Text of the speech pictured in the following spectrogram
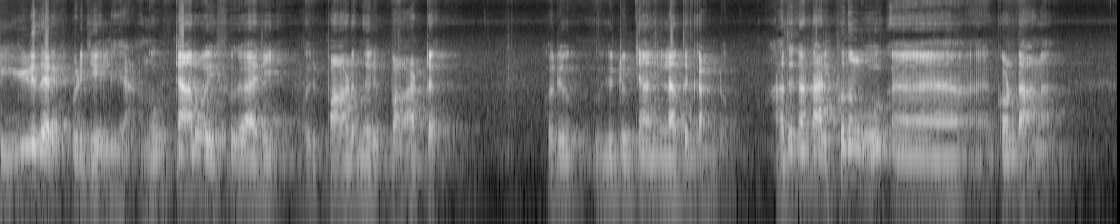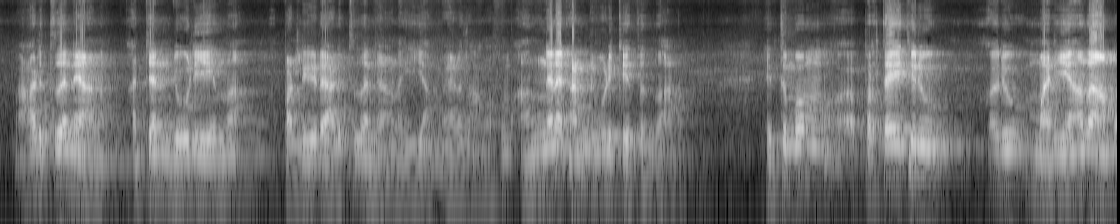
വീട് തിരക്കി പിടിച്ച് ചെല്ലുകയാണ് നൂറ്റാറ് വയസ്സുകാരി ഒരു പാടുന്നൊരു പാട്ട് ഒരു യൂട്യൂബ് ചാനലിനകത്ത് കണ്ടു. അത് കണ്ട അത്ഭുതം കൊണ്ടാണ് അടുത്ത് തന്നെയാണ് അച്ഛൻ ജോലി ചെയ്യുന്ന പള്ളിയുടെ അടുത്ത് തന്നെയാണ് ഈ അമ്മയുടെ താമസം. അങ്ങനെ കണ്ടുപിടിച്ച് എത്തുന്നതാണ് എത്തുമ്പം പ്രത്യേകിച്ചൊരു ഒരു മര്യാദ അമ്മ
